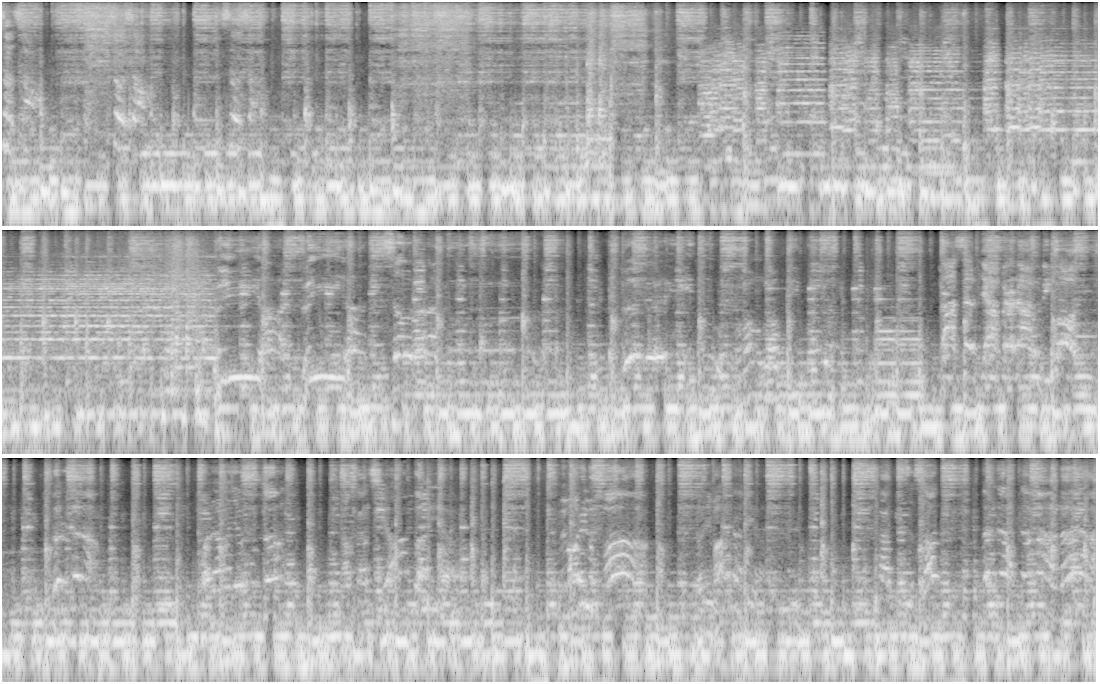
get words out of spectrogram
Sesat Sesat Sesat Lihat, Padahal buta Akan siapa dia Memori lupa Dari mana dia Kaki sesat Hendak kemana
